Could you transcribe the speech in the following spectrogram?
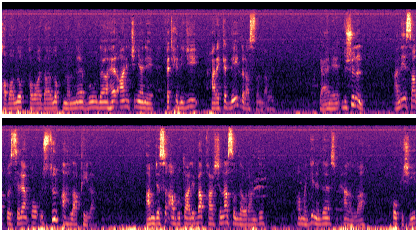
kabalık, kavadarlık, memne bu da her an için yani fethedici hareket değildir aslında. Yani düşünün Aleyhisselatü Vesselam o üstün ahlakıyla amcası Abu Talib'e karşı nasıl davrandı? Ama yine de subhanallah o kişi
